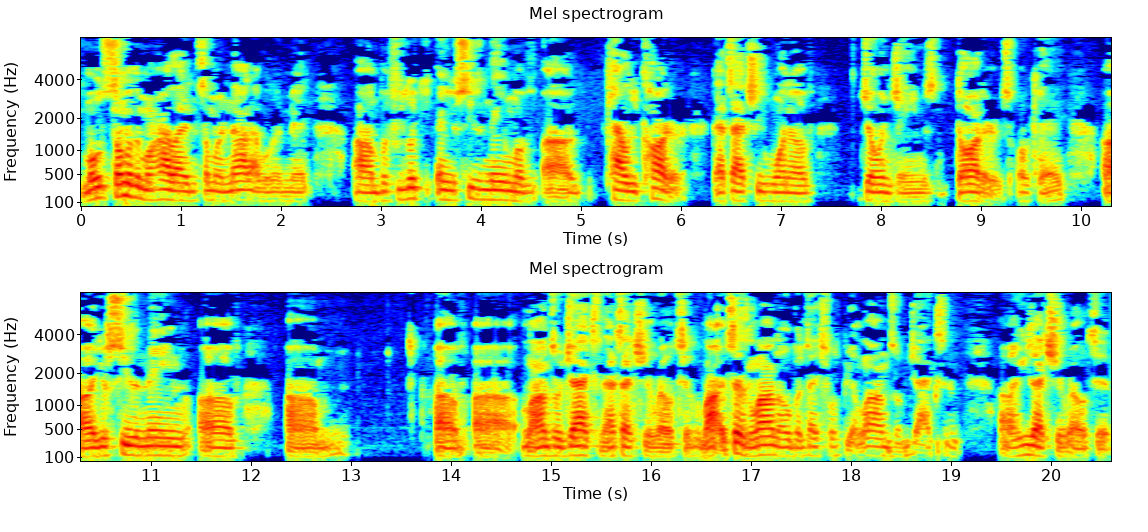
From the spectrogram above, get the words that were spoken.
most some of them are highlighted, some are not. I will admit. Um, but if you look and you see the name of uh, Callie Carter, that's actually one of Joe and Jane's daughters. Okay, uh, you'll see the name of um, of uh, Lonzo Jackson. That's actually a relative. It says Lano, but it's actually supposed to be Alonzo Jackson. Uh, he's actually a relative.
